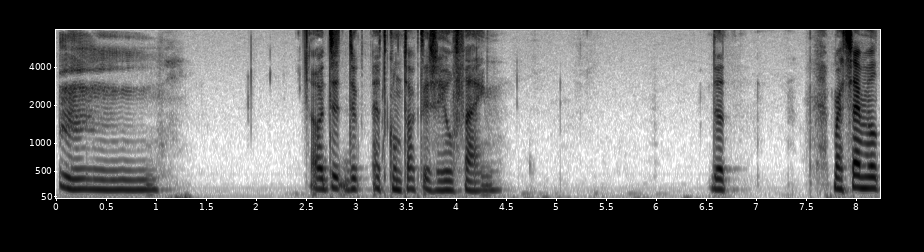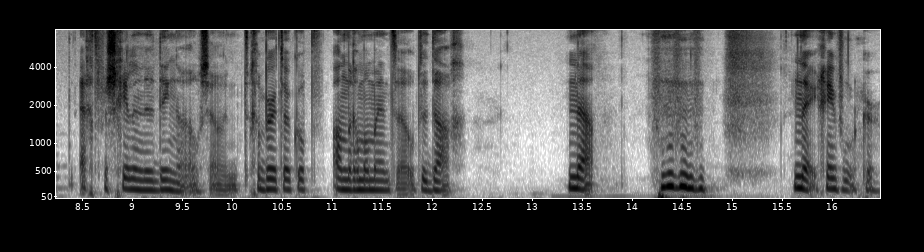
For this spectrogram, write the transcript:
Mm. Oh, het, de- het contact is heel fijn. Dat, maar het zijn wel echt verschillende dingen of zo. Het gebeurt ook op andere momenten op de dag. Nou. nee, geen voorkeur.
